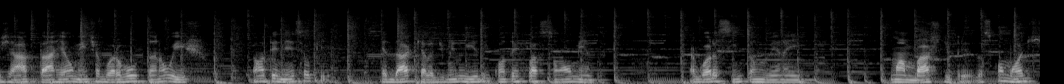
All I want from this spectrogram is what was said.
já está realmente agora voltando ao eixo. Então a tendência é o que? É dar aquela diminuída enquanto a inflação aumenta. Agora sim estamos vendo aí um abaixo de preço das commodities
